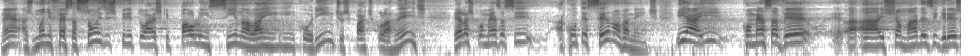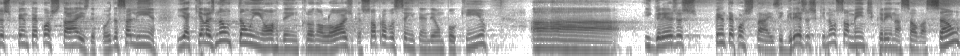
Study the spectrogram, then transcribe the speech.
Né? As manifestações espirituais que Paulo ensina lá em, em Coríntios, particularmente, elas começam a se acontecer novamente. E aí começa a ver eh, as chamadas igrejas pentecostais, depois dessa linha. E aqui elas não estão em ordem cronológica, só para você entender um pouquinho. Ah, igrejas pentecostais, igrejas que não somente creem na salvação,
